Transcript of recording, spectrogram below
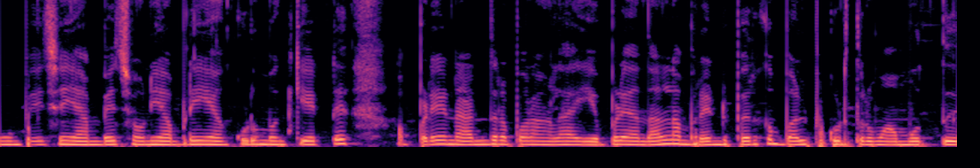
உன் பேச்சும் என் பேச்சோடனே அப்படியே என் குடும்பம் கேட்டு அப்படியே நடந்துட போகிறாங்களா எப்படியா இருந்தாலும் நம்ம ரெண்டு பேருக்கும் பல்ப் கொடுத்துருவான் முத்து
